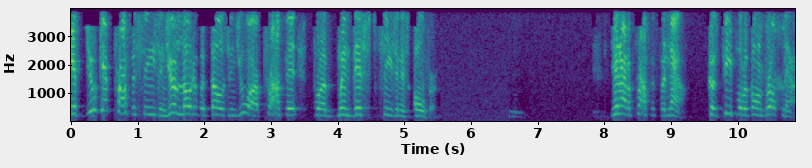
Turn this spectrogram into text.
If you get prophecies and you're loaded with those and you are a prophet for when this season is over. You're not a prophet for now because people are going broke now.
